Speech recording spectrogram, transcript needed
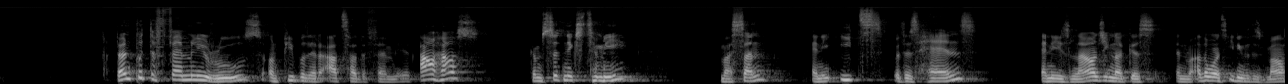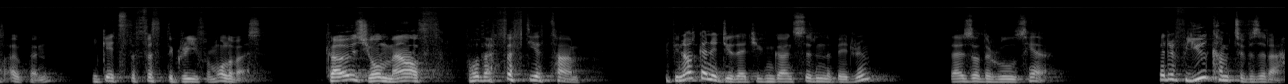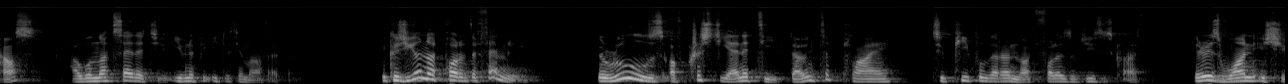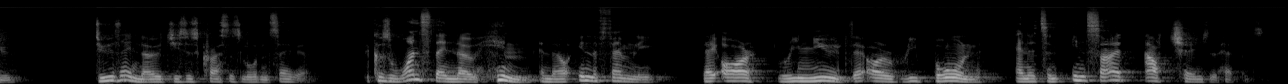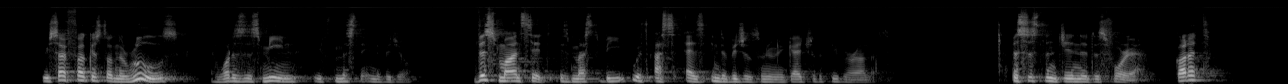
Don't put the family rules on people that are outside the family. At our house, come sit next to me, my son, and he eats with his hands and he's lounging like this, and my other one's eating with his mouth open. He gets the fifth degree from all of us. Close your mouth for the 50th time. If you're not going to do that, you can go and sit in the bedroom. Those are the rules here. But if you come to visit our house, I will not say that to you, even if you eat with your mouth open because you're not part of the family. The rules of Christianity don't apply to people that are not followers of Jesus Christ. There is one issue do they know Jesus Christ as Lord and Savior? Because once they know Him and they are in the family, they are renewed, they are reborn, and it's an inside out change that happens. We're so focused on the rules, and what does this mean? We've missed the individual. This mindset is, must be with us as individuals when we engage with the people around us. Persistent gender dysphoria. Got it?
